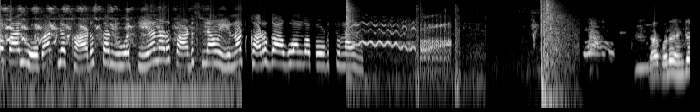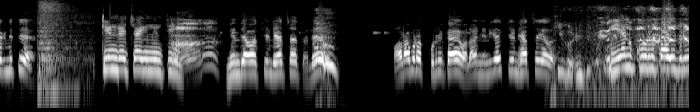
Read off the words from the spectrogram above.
ಒಬ್ಬ ಅಲ್ಲಿ ಹೋಗಾತ್ಲೆ ಕಾಡಿಸ್ತಾನ. ಇವತ್ ಏನಾರ ಕಾಡಿಸ್ಲಿ ನಾವ್ ಏನಟ್ ಕರ್ಗ ಆಗುವಂಗ ಬಿಡ್ತು ನಾವು. ಯಾಕೆ ಒಲೆ ಹೆಂಗ್ಯಾಗ ನಿಂತಿ? ತಿಂಡಿ ಹೆಚ್ಚಾಗಿ ನಿಂತೀನಿ. ನಿಂದ ಯಾವ ತಿಂಡಿ ಹೆಚ್ಚಾಯ್ತು ಅಲ್ಲೇ ಬಡ ಬಡ ಕುರಿ ಕಾಯವಲ್ಲ ನಿನಗೆ ತಿಂಡಿ ಹೆಚ್ಚಾಗ್ಯದ? ಏನ್ ಕುರಿ ಕಾಯಿದ್ರಿ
